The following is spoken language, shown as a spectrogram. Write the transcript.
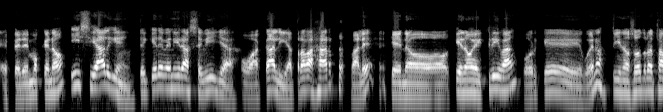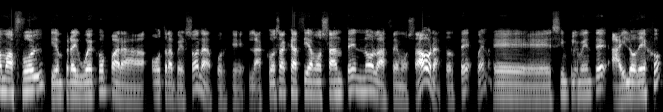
esperemos que no. Y si alguien te quiere venir a Sevilla o a Cali a trabajar, ¿vale? Que, no, que nos escriban, porque, bueno, si nosotros estamos a full, siempre hay hueco para otra persona, porque las cosas que hacíamos antes no las hacemos ahora. Entonces, bueno, eh, simplemente ahí lo dejo.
